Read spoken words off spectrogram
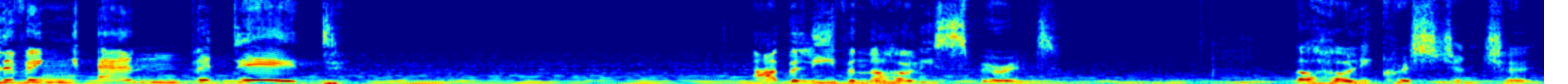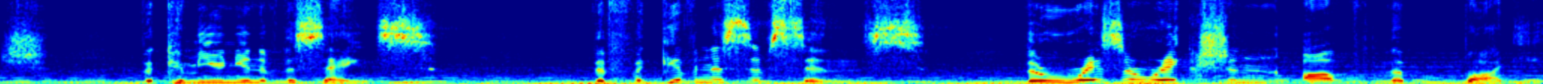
living and the dead. I believe in the Holy Spirit, the Holy Christian Church, the communion of the saints the forgiveness of sins, the resurrection of the body,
